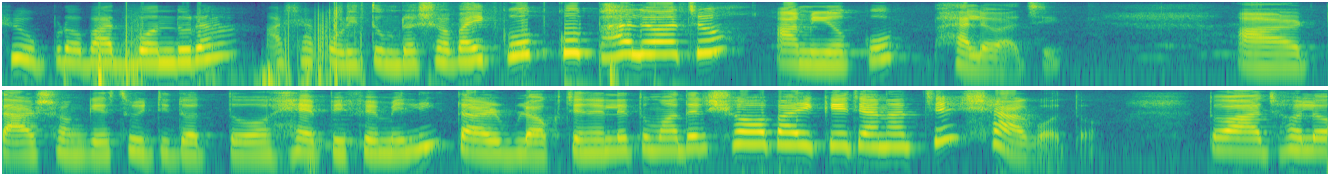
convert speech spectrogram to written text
সুপ্রভাত বন্ধুরা, আশা করি তোমরা সবাই খুব খুব ভালো আছো, আমিও খুব ভালো আছি। আর তার সঙ্গে সুইটি দত্ত হ্যাপি ফ্যামিলি, তার ব্লগ চ্যানেলে তোমাদের সবাইকে জানাচ্ছে স্বাগত। তো আজ হলো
